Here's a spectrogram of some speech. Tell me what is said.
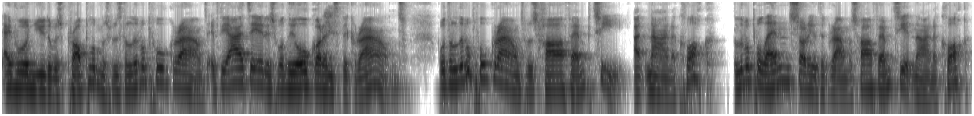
everyone knew there was problems was the Liverpool ground. If the idea is well, they all got into the ground, well, the Liverpool ground was half empty at nine o'clock. The Liverpool end, sorry, of the ground was half empty at nine o'clock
